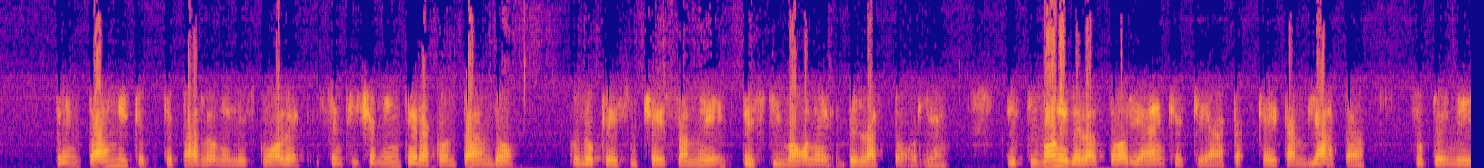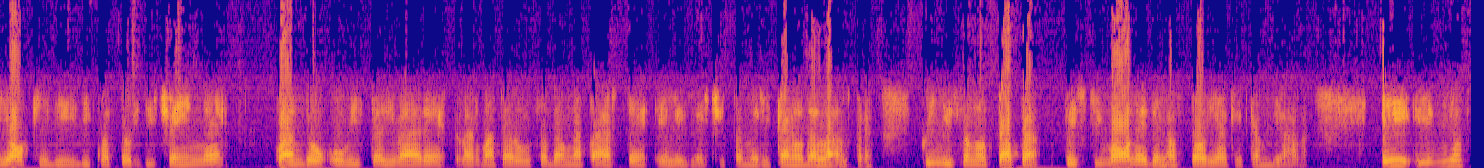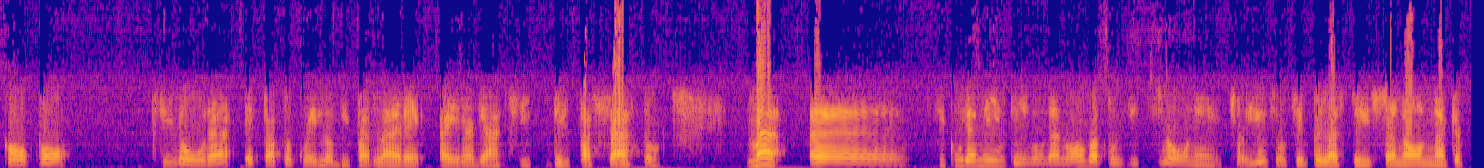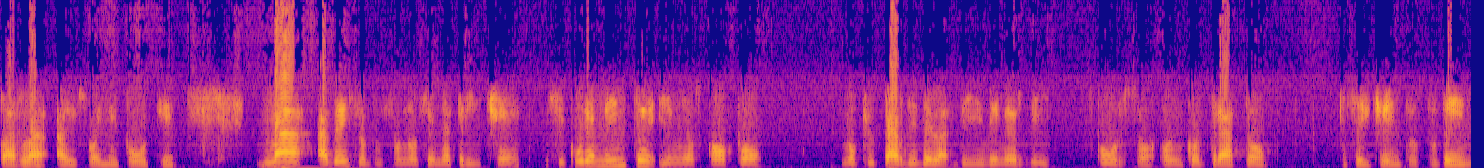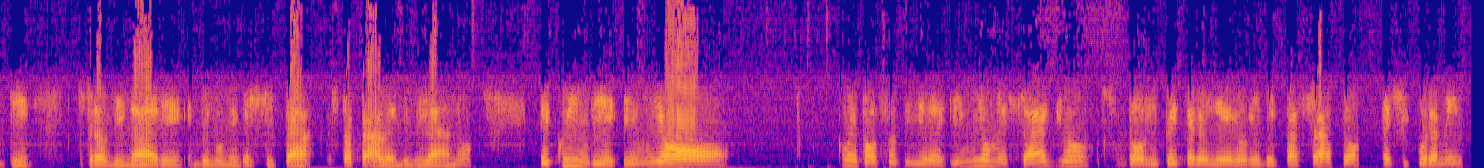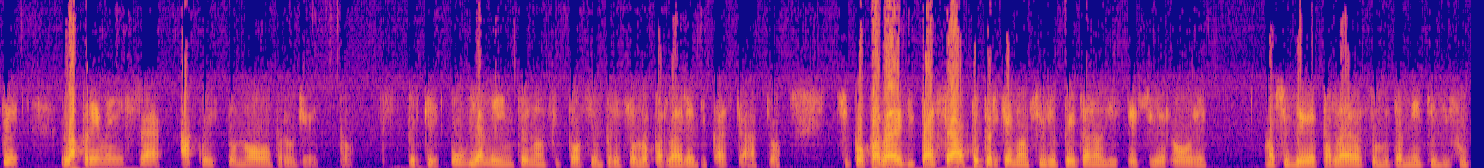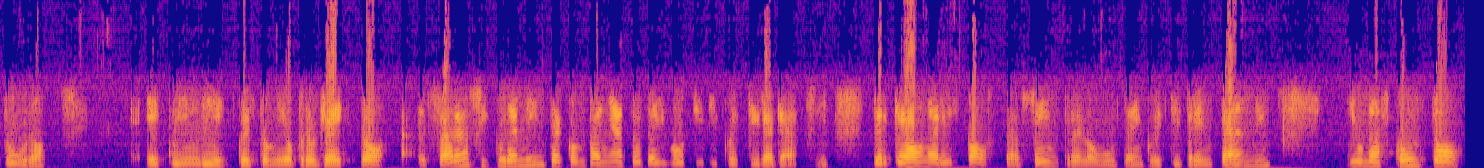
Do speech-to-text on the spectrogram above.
30 anni che, che parlo nelle scuole semplicemente raccontando quello che è successo a me, testimone della storia. Testimone della storia anche che, ha, che è cambiata sotto i miei occhi di, di 14enne quando ho visto arrivare l'armata russa da una parte e l'esercito americano dall'altra. Quindi sono stata testimone della storia che cambiava. E il mio scopo finora è stato quello di parlare ai ragazzi del passato, ma eh, sicuramente in una nuova posizione, cioè io sono sempre la stessa nonna che parla ai suoi nipoti, ma adesso che sono senatrice, sicuramente il mio scopo, non più tardi della, di venerdì scorso, ho incontrato 600 studenti straordinari dell'Università Statale di Milano e quindi il mio, come posso dire, il mio messaggio su non ripetere gli errori del passato è sicuramente la premessa a questo nuovo progetto, perché ovviamente non si può sempre solo parlare di passato, si può parlare di passato perché non si ripetano gli stessi errori, ma si deve parlare assolutamente di futuro. E quindi questo mio progetto sarà sicuramente accompagnato dai voti di questi ragazzi, perché ho una risposta, sempre l'ho avuta in questi 30 anni, di un ascolto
